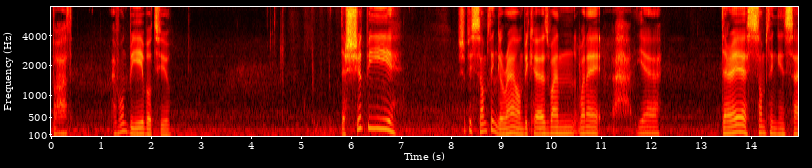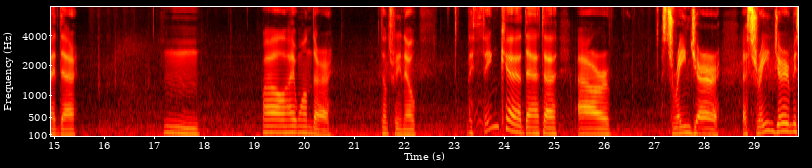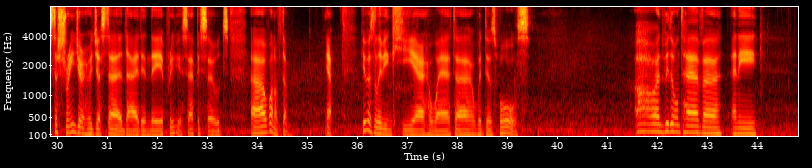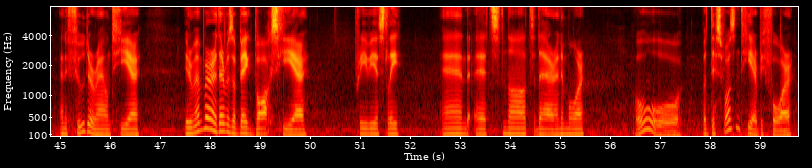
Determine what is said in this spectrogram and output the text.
But I won't be able to. There should be should be something around because when when I yeah there is something inside there. Hmm. Well, I wonder. Don't really know. I think uh, that uh, our stranger, a stranger, Mr. Stranger, who just uh, died in the previous episodes, uh, one of them, Yeah, he was living here with uh, with those wolves. Oh, and we don't have uh, any any food around here. You remember there was a big box here previously, and it's not there anymore. Oh, but this wasn't here before.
